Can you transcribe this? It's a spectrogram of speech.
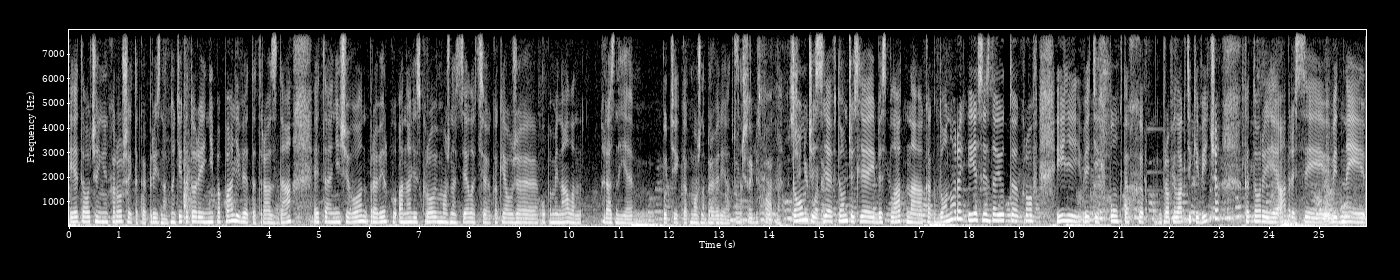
И это очень хороший такой признак. Но те, которые не попали в этот раз, да, это ничего, проверку, анализ крови можно сделать, как я уже упоминала, разные пути, как можно проверяться. В том числе и бесплатно. В, в том числе, года. в том числе и бесплатно, как доноры, если сдают э, кровь, или в этих пунктах профилактики ВИЧа, которые адресы видны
